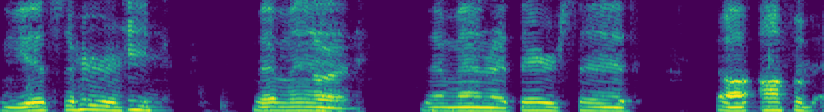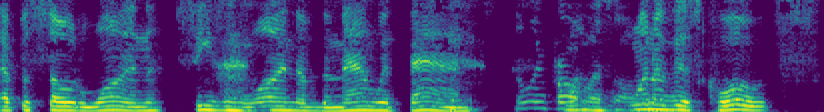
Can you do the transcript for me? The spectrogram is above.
Yes, sir. Keith. That man, right. that man right there said uh, off of episode one, season one of the Man with Bands. The only problem saw. One of his quotes.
